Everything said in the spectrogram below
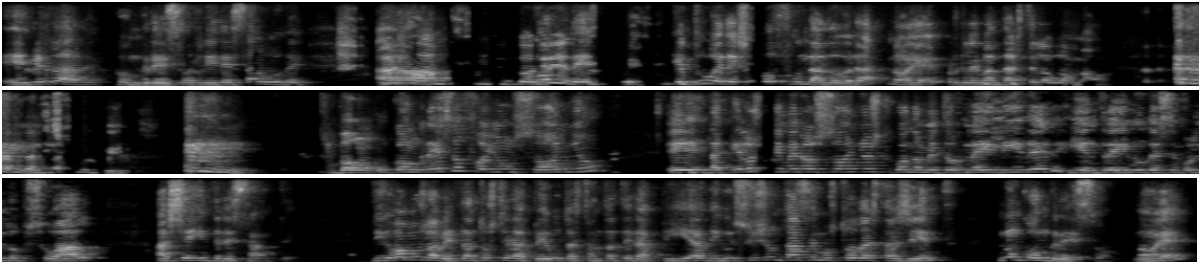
É verdade, Congresso Rir e Saúde. Ah, congresso. que tu eres cofundadora, não é? Porque levantaste logo a mão. Desculpe. Bom, o Congresso foi um sonho, eh, daqueles primeiros sonhos que quando me tornei líder e entrei no desenvolvimento pessoal, achei interessante. Digo, vamos lá ver, tantos terapeutas, tanta terapia, digo, e se juntássemos toda esta gente num congresso, não é?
